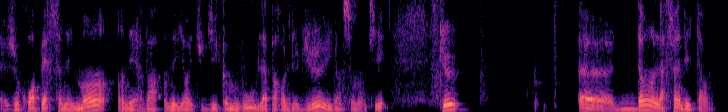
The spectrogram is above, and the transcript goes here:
Je crois personnellement, en, ayant étudié comme vous la parole de Dieu et dans son entier, que euh, dans la fin des temps,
